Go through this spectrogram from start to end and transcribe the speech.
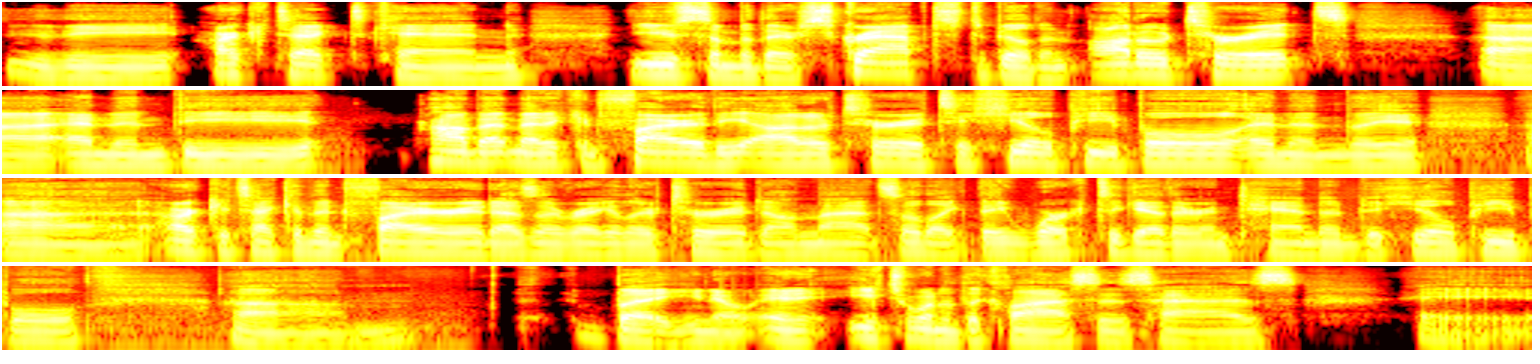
the architect can use some of their scrapped to build an auto turret, uh, and then the combat medic can fire the auto turret to heal people, and then the uh, architect can then fire it as a regular turret on that. So, like, they work together in tandem to heal people. Um, but you know, and each one of the classes has a,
